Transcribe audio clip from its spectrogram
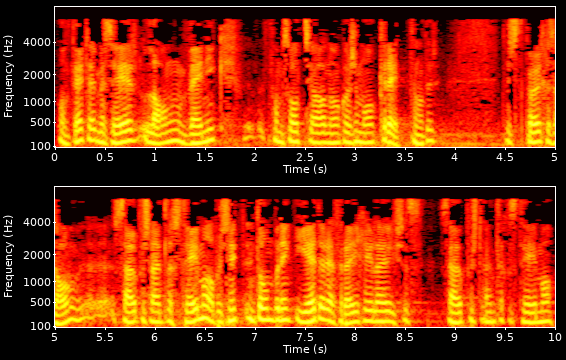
Und dort hat man sehr lang wenig vom sozialen Engagement geredet, oder? Das ist bei euch ein äh, selbstverständliches Thema, aber es ist nicht unbedingt in jeder Freikirche ist es ein selbstverständliches Thema,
